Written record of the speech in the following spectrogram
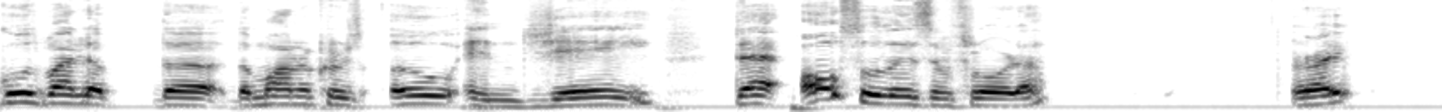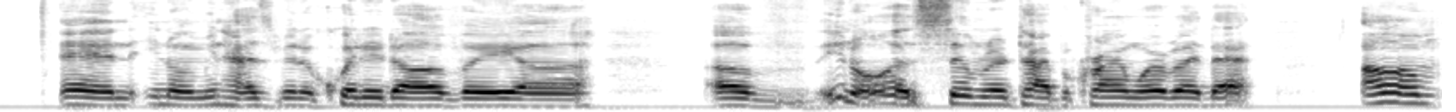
goes by the the the monikers O and J that also lives in Florida. Right? And you know, I mean has been acquitted of a uh of, you know, a similar type of crime, whatever like that. Um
